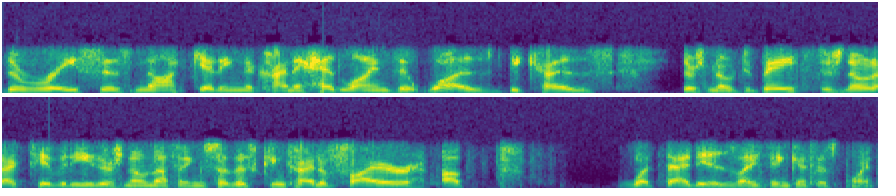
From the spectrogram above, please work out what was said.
the race is not getting the kind of headlines it was because there's no debates, there's no activity, there's no nothing. So this can kind of fire up what that is, I think, at this point.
